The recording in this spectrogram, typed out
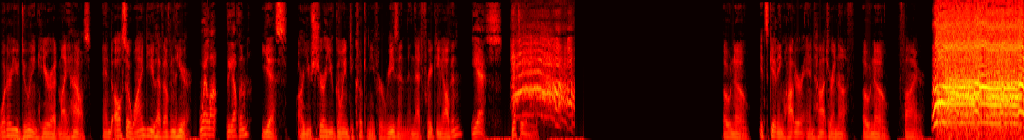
what are you doing here at my house, and also why do you have oven here? Well uh, the oven? Yes, are you sure you going to cook me for reason in that freaking oven? Yes, get in. Oh no, it's getting hotter and hotter enough, oh no, fire.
